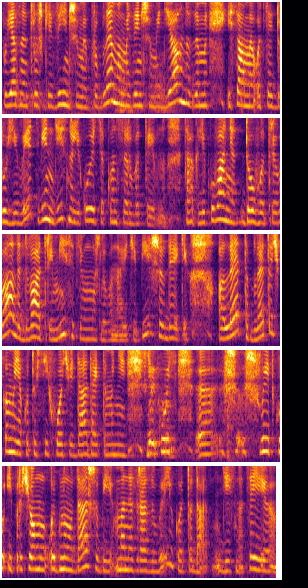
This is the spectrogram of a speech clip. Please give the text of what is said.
пов'язаний трошки з іншими проблемами, з іншими діагнозами. І саме оцей другий вид він дійсно лікується консервативно. Так, лікування довго тривале, 2-3 місяці, можливо, навіть і більше в деяких, але таблеточками, як от усі хочуть, да, дайте мені якусь е, ш- швидку і причому одну, да, щоб мене зразу вилікують, то да, дійсно цей е,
